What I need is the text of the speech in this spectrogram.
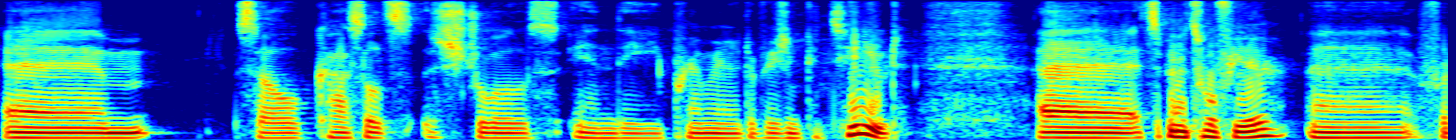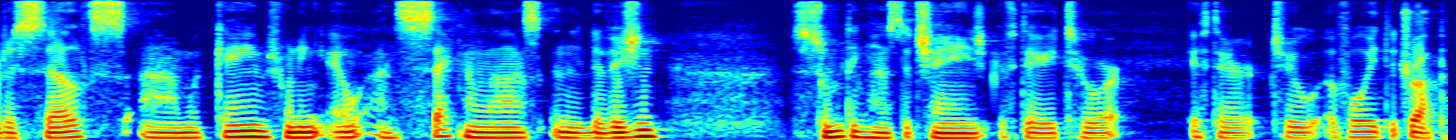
Um, so Castle's struggles in the Premier Division continued. Uh, it's been a tough year uh, for the Celts, and with games running out and second last in the division, something has to change if they to if they're to avoid the drop.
